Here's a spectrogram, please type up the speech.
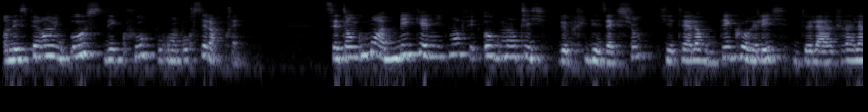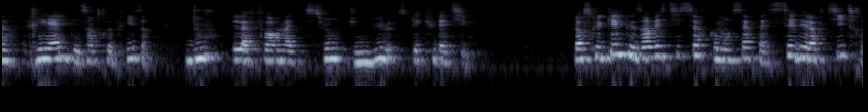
en espérant une hausse des cours pour rembourser leurs prêts. Cet engouement a mécaniquement fait augmenter le prix des actions, qui était alors décorrélé de la valeur réelle des entreprises, d'où la formation d'une bulle spéculative. Lorsque quelques investisseurs commencèrent à céder leurs titres,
